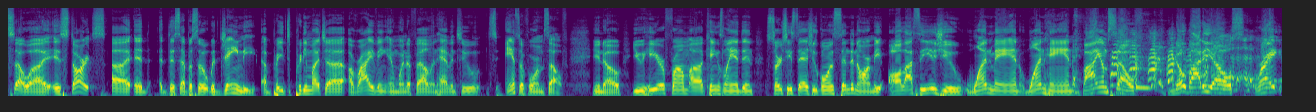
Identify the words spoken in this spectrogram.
So uh, it starts uh, in this episode with Jaime uh, pretty, pretty much uh, arriving in Winterfell and having to answer for himself. You know, you hear from uh, King's Landing. Cersei says she's going to send an army. All I see is you, one man, one hand, by himself, nobody else, right?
